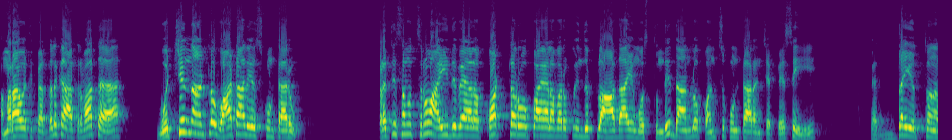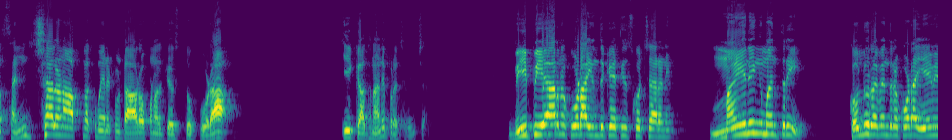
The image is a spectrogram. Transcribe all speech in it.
అమరావతి పెద్దలకు ఆ తర్వాత వచ్చిన దాంట్లో వాటాలు వేసుకుంటారు. ప్రతి సంవత్సరం ఐదు వేల కోట్ల రూపాయల వరకు ఇందుట్లో ఆదాయం వస్తుంది. దానిలో పంచుకుంటారని చెప్పేసి పెద్ద ఎత్తున సంచలనాత్మకమైనటువంటి ఆరోపణలు చేస్తూ కూడా ఈ కథనాన్ని ప్రచురించారు. విపిఆర్ను కూడా ఇందుకే తీసుకొచ్చారని మైనింగ్ మంత్రి కొల్లు రవీంద్ర కూడా ఏమీ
